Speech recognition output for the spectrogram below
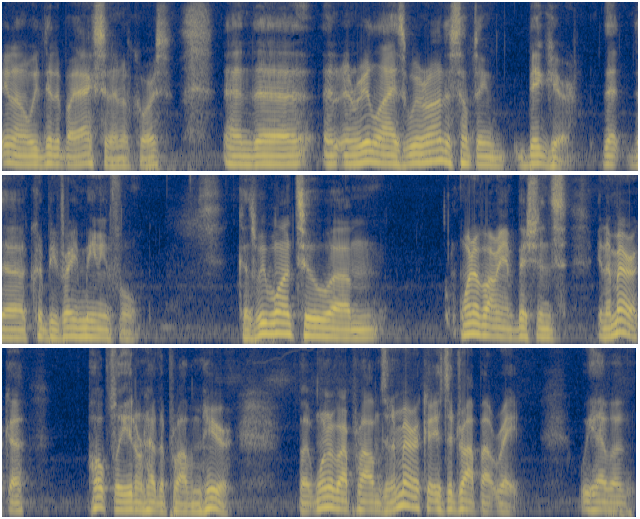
you know, we did it by accident, of course, and, uh, and, and realized we were onto something big here that uh, could be very meaningful. Because we want to, um, one of our ambitions in America, hopefully you don't have the problem here, but one of our problems in America is the dropout rate we have an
